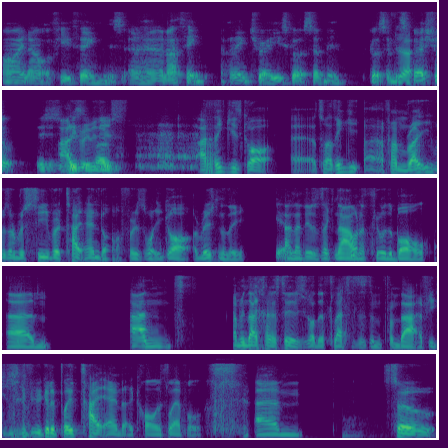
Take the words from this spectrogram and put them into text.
iron out a few things, and I think I think Trey's got something got something Yeah. special. This is I agree with you. I think he's got. Uh, so I think he, uh, if I'm right, he was a receiver tight end offer is what he got originally, Yeah. and then he was like, now I want to throw the ball. Um, and I mean that kind of says he's got the athleticism from that. If you can, if you're going to play tight end at a college level, um, so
